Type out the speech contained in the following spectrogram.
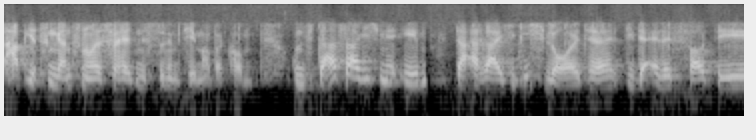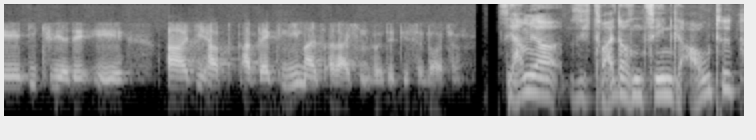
habe jetzt ein ganz neues Verhältnis zu dem Thema bekommen. Und da sage ich mir eben, da erreiche ich Leute, die der LSVD, die Queer.de, äh, die Herr Beck niemals erreichen würde, diese Leute. Sie haben ja sich 2010 geoutet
